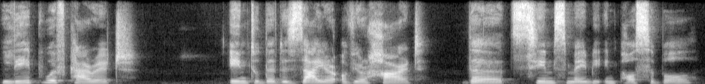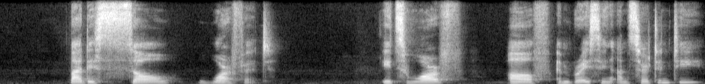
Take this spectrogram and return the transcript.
leap with courage into the desire of your heart that seems maybe impossible, but is so worth it. It's worth of embracing uncertainty,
